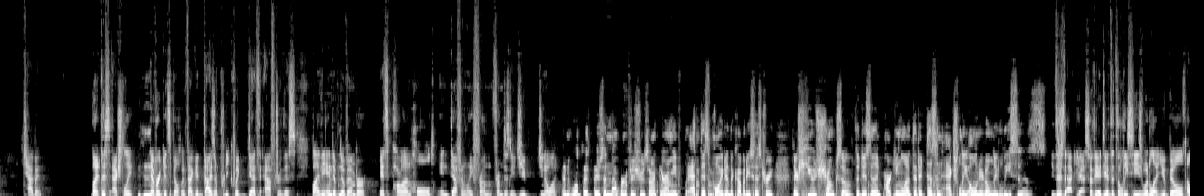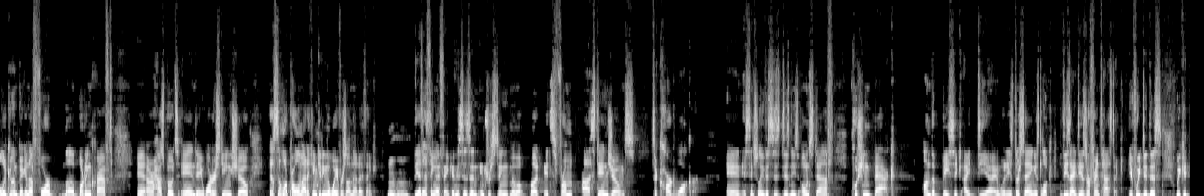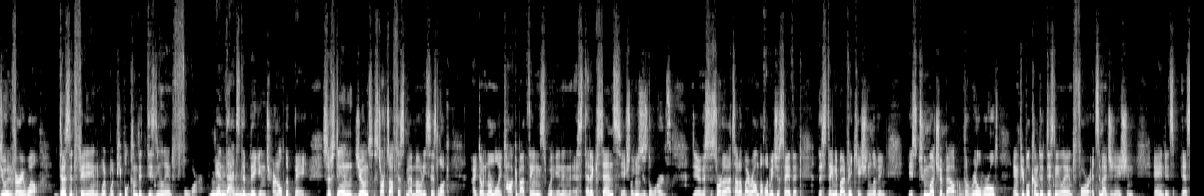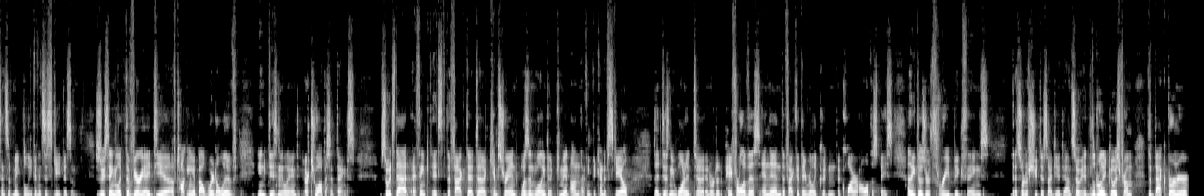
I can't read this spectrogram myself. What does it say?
cabin. But this actually never gets built. In fact, it dies a pretty quick death after this. By the end of November, it's put on hold indefinitely from, from Disney. Do you, do you know why? And well, there's a number of issues, aren't there? I mean, at this point in the company's history, there's huge chunks of the Disneyland parking lot that it doesn't actually own; it only leases. There's that, yeah. So the idea that the lessees would let you build a lagoon big enough for uh, boating craft eh, or houseboats and a water skiing show is somewhat problematic in getting the waivers on that, I think. Mm-hmm. The other thing I think, and this is an interesting memo, but it's from uh, Stan Jones to Card Walker. And essentially, this is Disney's own staff pushing back on the basic idea. And what they're saying is, look, these ideas are fantastic. If we did this, we could do it very well. Does it fit in what, what people come to Disneyland for? Mm. And that's the big internal debate. So Stan Jones starts off this memo and he says, look, I don't normally talk about things in an aesthetic sense. He actually mm. uses the words you know, this is sort of outside of my realm, but let me just say that this thing about vacation living is too much about the real world, and people come to Disneyland for its imagination and its sense of make believe and its escapism. So you're saying like the very idea of talking about where to live in Disneyland are two opposite things. So it's that. I think it's the fact that uh, Chemstrand wasn't willing to commit on, I think, the kind of scale that Disney wanted to in order to pay for all of this, and then the fact that they really couldn't acquire all of the space. I think those are three big things that sort of shoot this idea down. So it literally goes from the back burner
